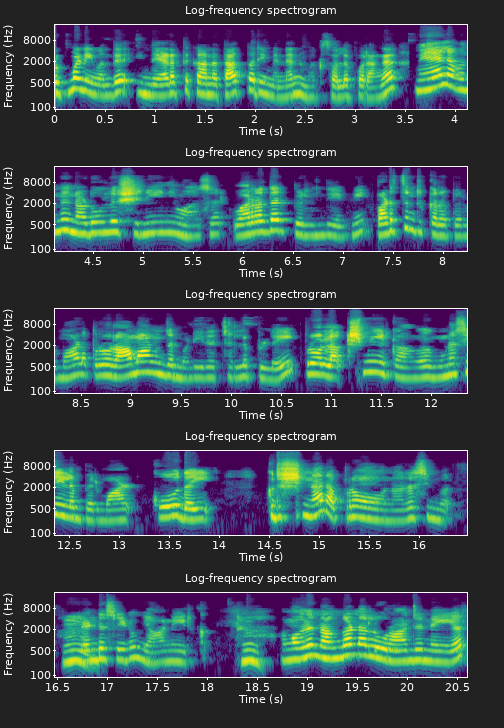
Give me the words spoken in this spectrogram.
ருக்மணி வந்து இந்த இடத்துக்கான தாத்பரியம் என்னன்னு நமக்கு சொல்ல போறாங்க. மேல வந்து நடுவுல ஸ்ரீனிவாசர் வரதர் பெருந்தேவி படுத்துட்டு இருக்கிற பெருமாள் அப்புறம் ராமானுஜன் மடியில செல்லப்பிள்ளை அப்புறம் லக்ஷ்மி இருக்காங்க குணசீலம் பெருமாள் கோதை கிருஷ்ணர் அப்புறம் நரசிம்மர். ரெண்டு சைடும் யானை இருக்கு. அங்க வந்து நங்கநல்லூர் ஆஞ்சநேயர்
